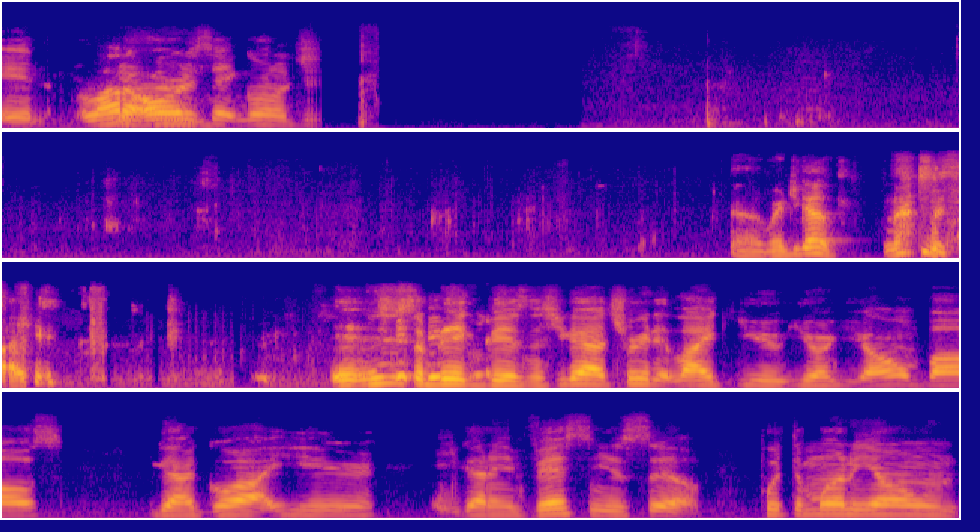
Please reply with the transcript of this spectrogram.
And a lot of artists ain't going to just Uh, where'd you go? Like- it's just a big business. You gotta treat it like you you're your own boss. You gotta go out here and you gotta invest in yourself. Put the money on,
